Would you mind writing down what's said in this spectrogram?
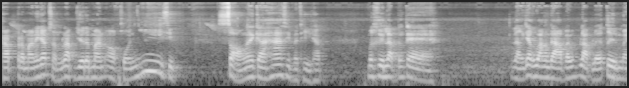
ครับประมาณนี้ครับสำหรับเยอรมันออกผล 22นาฬิกา50นาทีครับ เมื่อคืนหลับตั้งแต่ หลังจากวางดาวไปปุ๊บหลับเลยตื่นมา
